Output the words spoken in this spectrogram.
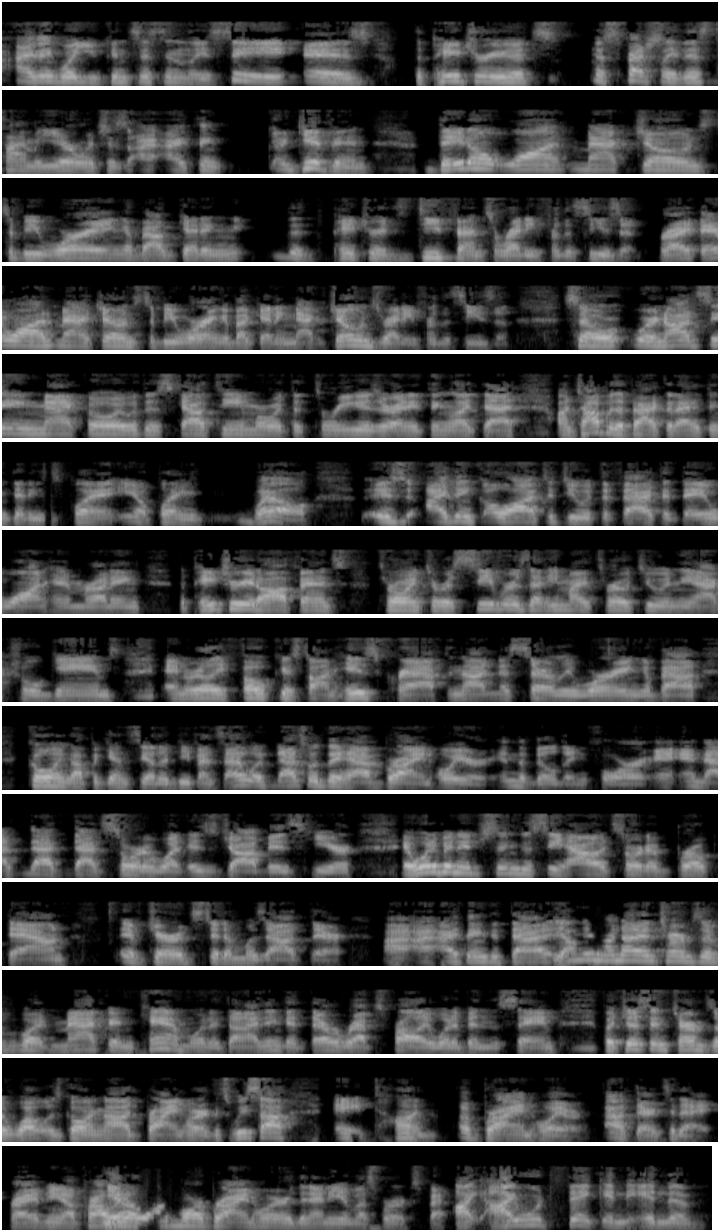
I think what you consistently see is the Patriots, especially this time of year, which is, I, I think, a given, they don't want Mac Jones to be worrying about getting the Patriots defense ready for the season, right? They want Mac Jones to be worrying about getting Mac Jones ready for the season. So we're not seeing Mac go with the scout team or with the threes or anything like that. On top of the fact that I think that he's playing, you know, playing well is I think a lot to do with the fact that they want him running the Patriot offense, throwing to receivers that he might throw to in the actual games and really focused on his craft and not necessarily worrying about going up against the other defense. That would, that's what they have Brian Hoyer in the building for. And that, that, that's sort of what his job is here. It would have been interesting to see how it sort of broke down if Jarrett Stidham was out there. I, I think that that, yeah. you know, not in terms of what Mac and Cam would have done. I think that their reps probably would have been the same, but just in terms of what was going on with Brian Hoyer, because we saw a ton of Brian Hoyer out there today, right? You know, probably yeah. a lot more Brian Hoyer than any of us were expecting. I, I would think in, in the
